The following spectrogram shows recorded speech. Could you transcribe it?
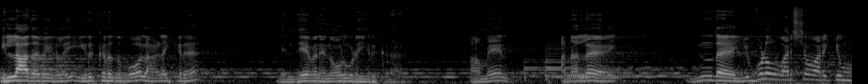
இல்லாதவைகளை இருக்கிறது போல் அழைக்கிற என் தேவன் என்னோடு கூட இருக்கிறார். ஆமேன். அதனால் இந்த இவ்வளவு வருஷம் வரைக்கும்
